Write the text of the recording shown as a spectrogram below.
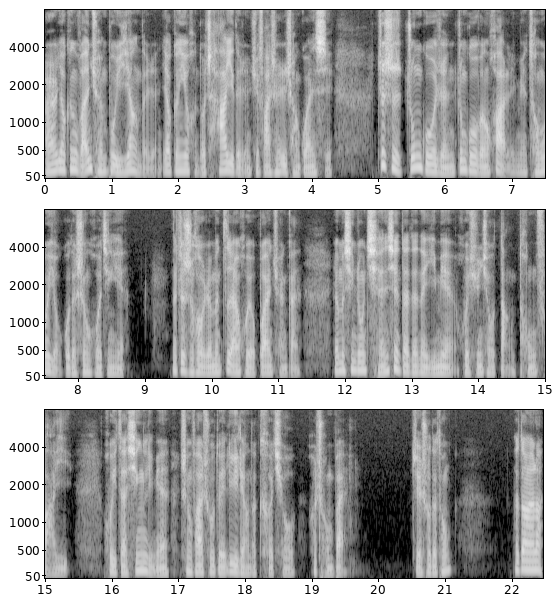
而要跟完全不一样的人，要跟有很多差异的人去发生日常关系，这是中国人中国文化里面从未有过的生活经验。那这时候人们自然会有不安全感，人们心中前现代的那一面会寻求党同伐异。会在心里面生发出对力量的渴求和崇拜，这也说得通。那当然了，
